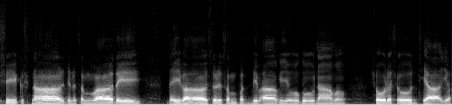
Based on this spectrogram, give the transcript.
श्रीकृष्णार्जुन संवादे दैवासुर संपद्विभाग योगो नाम षोडशोऽध्यायः।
